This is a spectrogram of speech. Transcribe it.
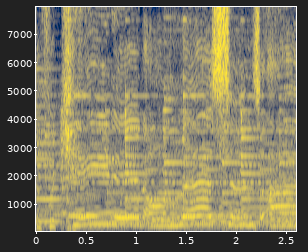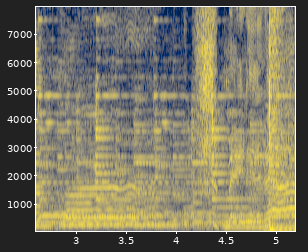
suffocated on lessons I've learned, made it out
